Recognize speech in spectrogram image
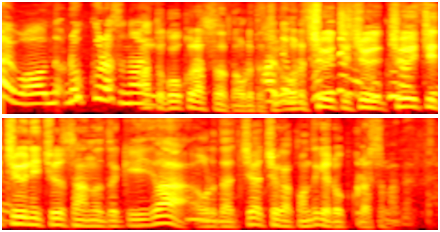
外は？6クラスない？あと5クラスだった俺たち。俺中それでも1中5クラス。中1中2中3の時は俺たちは中学校の時は6クラスまでだった。へ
